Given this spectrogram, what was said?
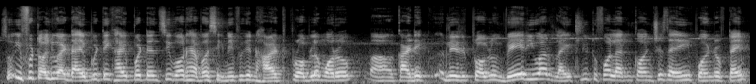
So if at all you are diabetic hypertensive or have a significant heart problem or a uh, cardiac related problem where you are likely to fall unconscious at any point of time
